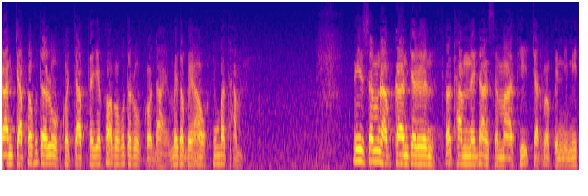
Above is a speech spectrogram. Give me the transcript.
การจับพระพุทธรูปก็จับ แต่เฉพาะพระพุทธรูปก็ได้ ไม่ต้องไปเอาถึงพระธรรม นี่สำหรับการเจริญพระธรรมในด้านสมาธิจัดว่าเป็นนิมิต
